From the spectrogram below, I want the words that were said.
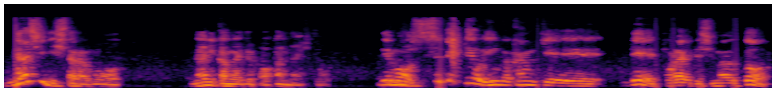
なしにしたらもう何考えてるかわかんない人。でも、うんすべてを因果関係で捉えてしまうと、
